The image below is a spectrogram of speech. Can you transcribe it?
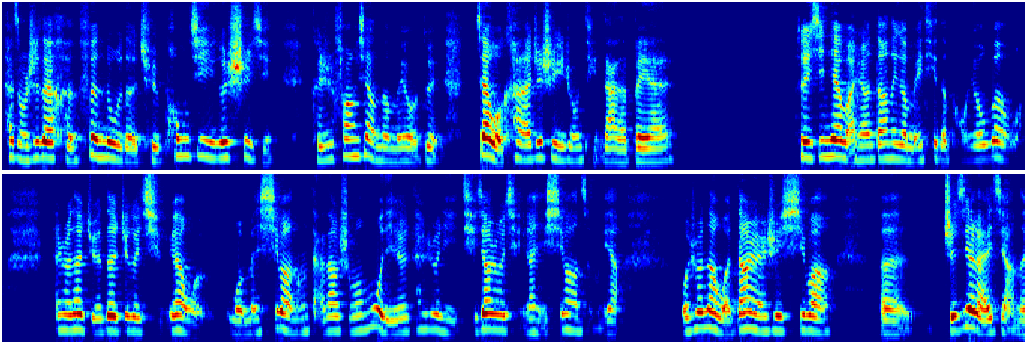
他总是在很愤怒的去抨击一个事情，可是方向都没有对。在我看来，这是一种挺大的悲哀。所以今天晚上，当那个媒体的朋友问我，他说他觉得这个请愿，我我们希望能达到什么目的？就是他说你提交这个请愿，你希望怎么样？我说那我当然是希望，呃，直接来讲呢，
